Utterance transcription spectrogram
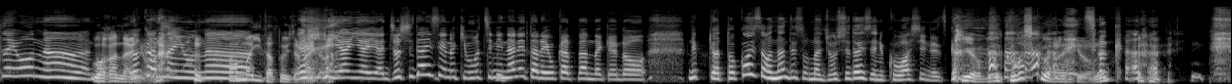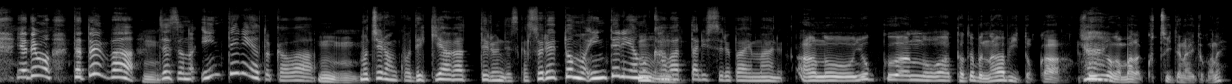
たような分かんない分かんないような。あんまいい例えじゃないいやいやいや女子大生の気持ちになれたらよかったんだけど。で高橋さんはなんでそんな女子大生に詳しいんですか？いや別に詳しくはないけどね。い。やでも例えば、うん、じゃあそのインテリアとかは、うんうん、もちろんこう出来上がってるんですか？それともインテリアも変わったりする場合もある、うんうん、あのよくあるのは例えばナビとかそういうのがまだくっついてないとかね、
